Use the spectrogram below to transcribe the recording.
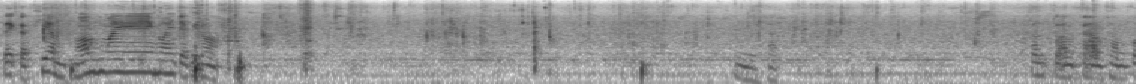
ใส่กระเทียมหอมห้อยห้อยจ้ะพี่น้องนี่ค่ะ ขั้นตอนการทำก็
